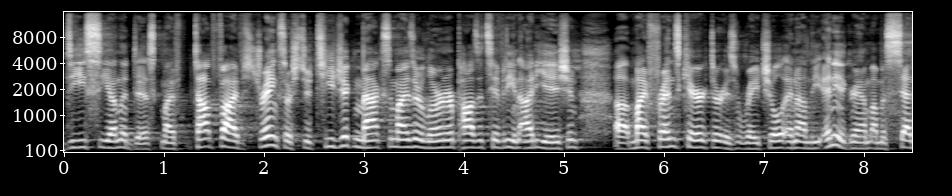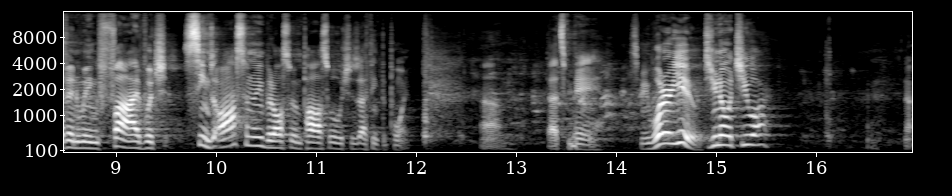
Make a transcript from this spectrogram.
DC on the DISC. My top five strengths are strategic, maximizer, learner, positivity, and ideation. Uh, my friend's character is Rachel, and on the Enneagram, I'm a seven wing five, which seems awesome to me, but also impossible, which is, I think, the point. Um, that's me. That's me. What are you? Do you know what you are? No.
